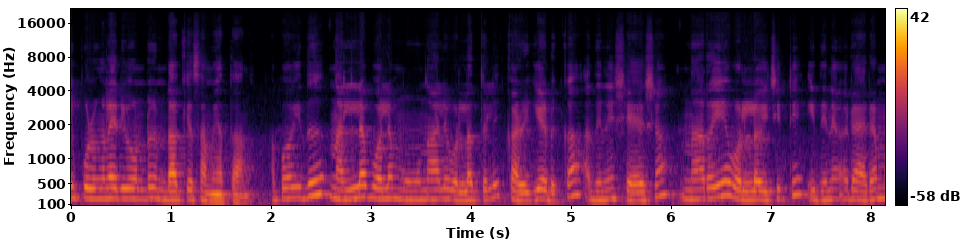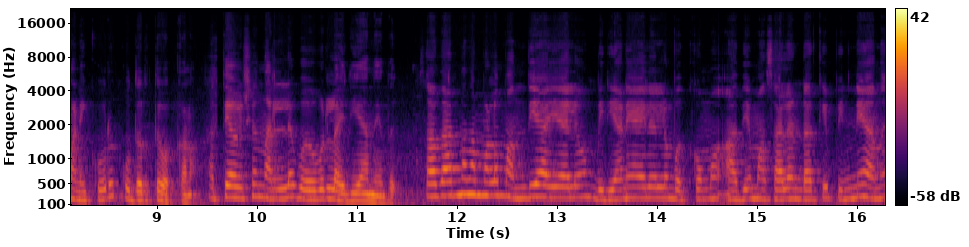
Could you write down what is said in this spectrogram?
ഈ പുഴുങ്ങലരി കൊണ്ട് ഉണ്ടാക്കിയ സമയത്താണ്. അപ്പോൾ ഇത് നല്ലപോലെ മൂന്നാൽ വെള്ളത്തിൽ കഴുകിയെടുക്കുക. അതിന് ശേഷം നിറയെ വെള്ളം ഒഴിച്ചിട്ട് ഇതിനെ ഒരു അരമണിക്കൂർ കുതിർത്ത് വെക്കണം. അത്യാവശ്യം നല്ല വേവുള്ള അരിയാണിത്. സാധാരണ നമ്മൾ മന്തി ആയാലും ബിരിയാണി ആയാലും വെക്കുമ്പോൾ ആദ്യം മസാല ഉണ്ടാക്കി പിന്നെയാണ്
